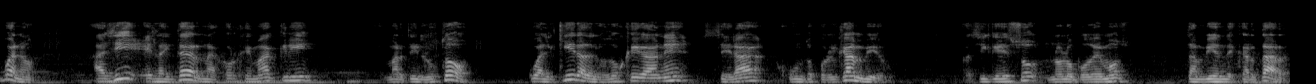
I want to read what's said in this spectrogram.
Bueno, allí es la interna, Jorge Macri, Martín Lustó. Cualquiera de los dos que gane será Juntos por el Cambio. Así que eso no lo podemos también descartar.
